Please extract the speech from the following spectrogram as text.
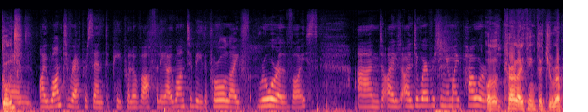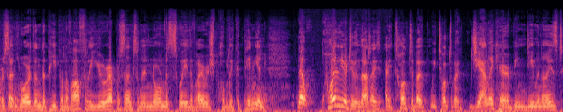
Good. Um, I want to represent the people of Offaly. I want to be the pro-life rural voice, and I'll, I'll do everything in my power. Well, Carol, I think that you represent more than the people of Offaly. You represent an enormous swathe of Irish public opinion. Now, while you're doing that, I, I talked about we talked about Gianna Care being demonised.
